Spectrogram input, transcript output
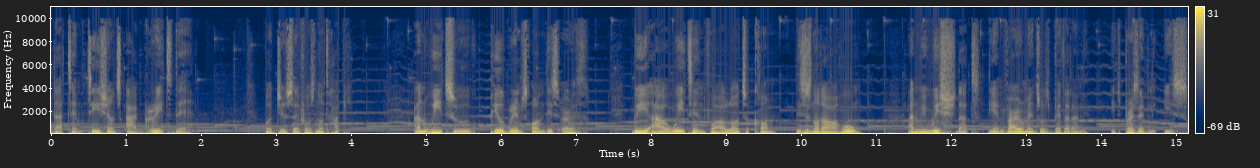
that temptations are great there. But Joseph was not happy. And we too, pilgrims on this earth, we are waiting for our Lord to come. This is not our home. And we wish that the environment was better than it presently is.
